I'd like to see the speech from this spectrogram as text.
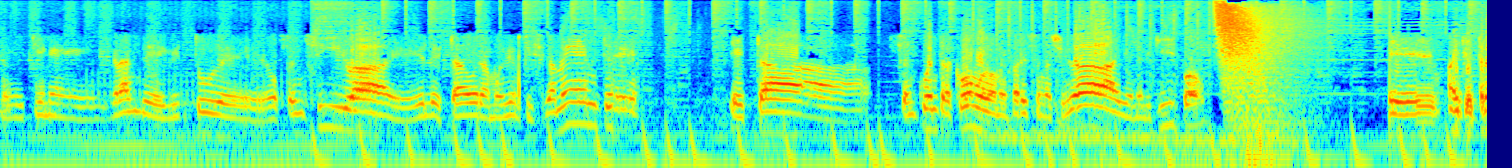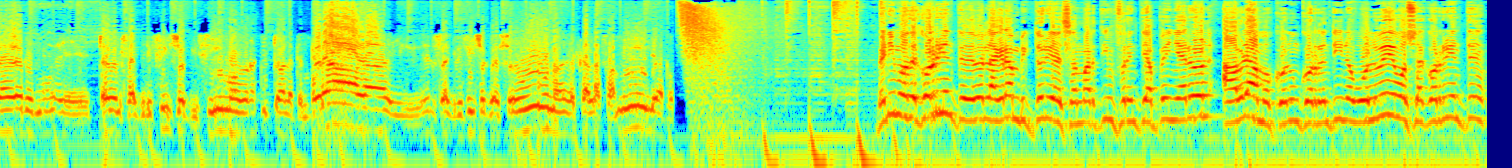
eh, tiene grandes virtudes ofensivas, eh, él está ahora muy bien físicamente, está se encuentra cómodo, me parece, en la ciudad y en el equipo. Eh, hay que traer todo el sacrificio que hicimos durante toda la temporada y el sacrificio que hace uno de dejar la familia. Venimos de Corriente de ver la gran victoria de San Martín frente a Peñarol. Hablamos con un correntino, volvemos a Corriente.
